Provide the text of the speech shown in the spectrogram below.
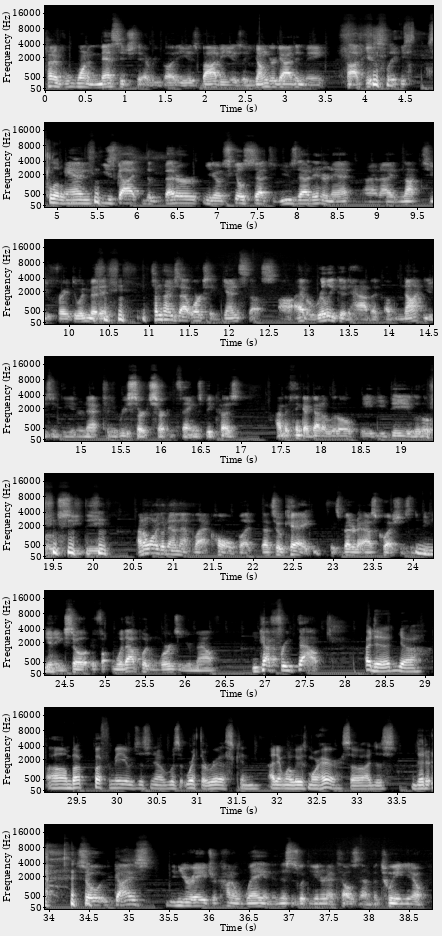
kind of want to message to everybody is Bobby is a younger guy than me, obviously. just a little. and he's got the better you know skill set to use that internet and i'm not too afraid to admit it sometimes that works against us uh, i have a really good habit of not using the internet to research certain things because i think i got a little add a little ocd i don't want to go down that black hole but that's okay it's better to ask questions in the Mhm. beginning so if without putting words in your mouth you got freaked out I did, yeah. Um, but but for me, it was just you know, was it worth the risk? And I didn't want to lose more hair, so I just did it. so guys in your age are kind of weighing, and this is what the internet tells them between, you know,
